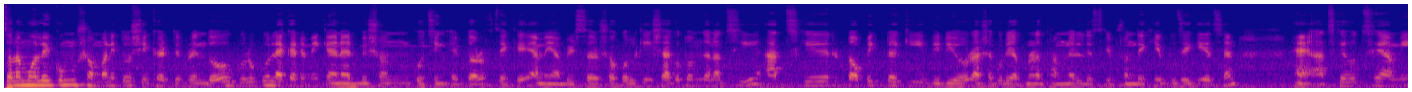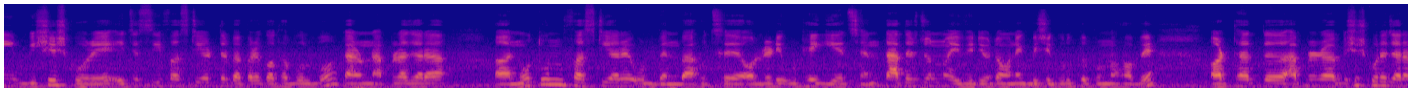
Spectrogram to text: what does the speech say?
আসসালামু আলাইকুম, সম্মানিত শিক্ষার্থীবৃন্দ। Gurukul academic and admission coaching এর তরফ থেকে আমি আবির স্যার সকলকেই স্বাগতম জানাচ্ছি। আজকের টপিকটা কি ভিডিওর? আশা করি আপনারা থামনেল ডিসক্রিপশন দেখে বুঝে গিয়েছেন। হ্যাঁ আজকে হচ্ছে আমি বিশেষ করে এইচএসসি ফার্স্ট ইয়ারদের ব্যাপারে কথা বলব। কারণ আপনারা যারা নতুন ফার্স্ট ইয়ারে উঠবেন বা হচ্ছে অলরেডি উঠে গিয়েছেন, তাদের জন্য এই ভিডিওটা অনেক বেশি গুরুত্বপূর্ণ হবে। অর্থাৎ আপনারা বিশেষ করে যারা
